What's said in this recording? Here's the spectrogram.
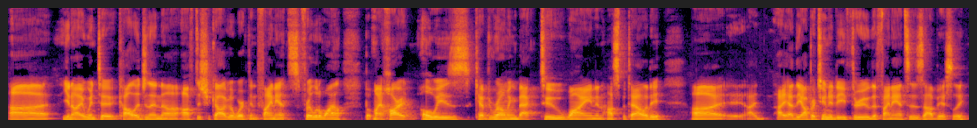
Uh, you know, I went to college and then uh, off to Chicago, worked in finance for a little while. But my heart always kept roaming back to wine and hospitality. Uh, I, I had the opportunity through the finances, obviously.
